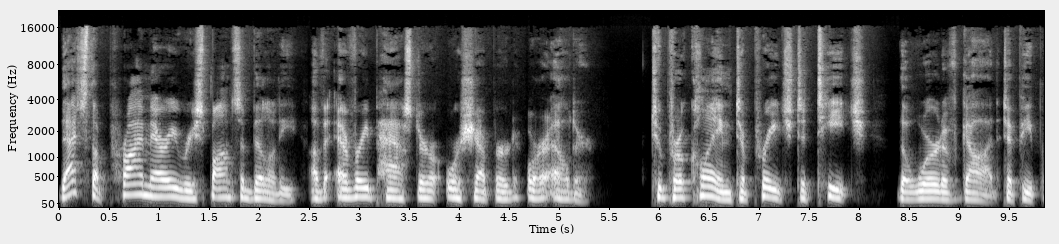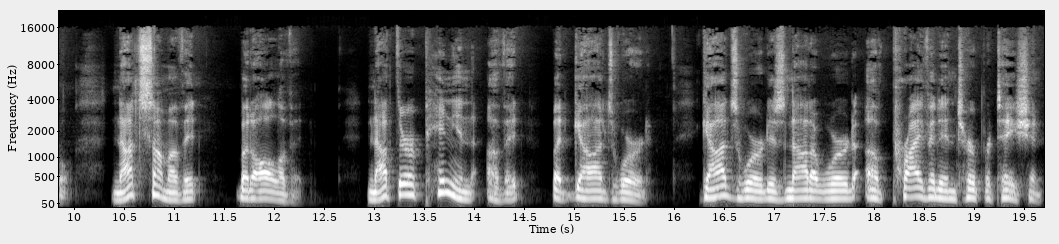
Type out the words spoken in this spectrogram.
That's the primary responsibility of every pastor or shepherd or elder to proclaim, to preach, to teach the Word of God to people. Not some of it, but all of it. Not their opinion of it, but God's Word. God's Word is not a word of private interpretation.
